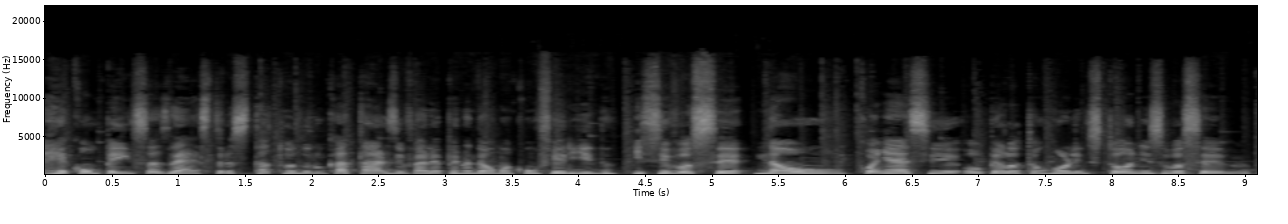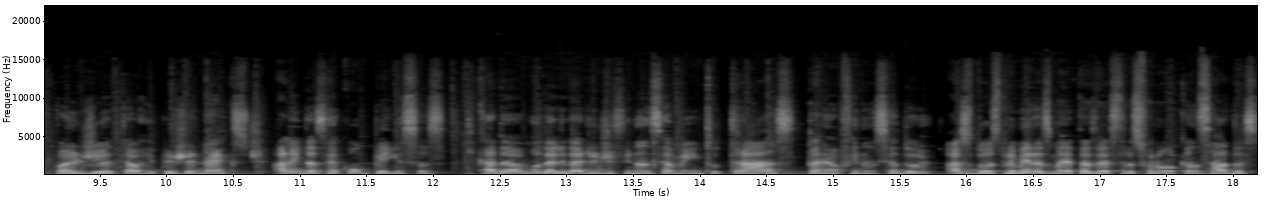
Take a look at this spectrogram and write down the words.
recompensas extras, tá tudo no Catarse, vale a pena dar uma conferida. E se você não conhece o pelotão Rolling Stones, você pode ir até o RPG Next. Além das recompensas que cada modalidade de financiamento traz para o financiador, as duas primeiras metas extras foram alcançadas,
